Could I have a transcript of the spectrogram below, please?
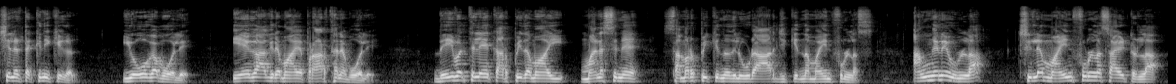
ചില ടെക്നിക്കുകൾ യോഗ പോലെ ഏകാഗ്രമായ പ്രാർത്ഥന പോലെ ദൈവത്തിലേക്ക് അർപ്പിതമായി മനസ്സിനെ സമർപ്പിക്കുന്നതിലൂടെ ആർജിക്കുന്ന മൈൻഡ്ഫുൾനെസ് അങ്ങനെയുള്ള ചില മൈൻഡ്ഫുൾനെസ് ആയിട്ടുള്ള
